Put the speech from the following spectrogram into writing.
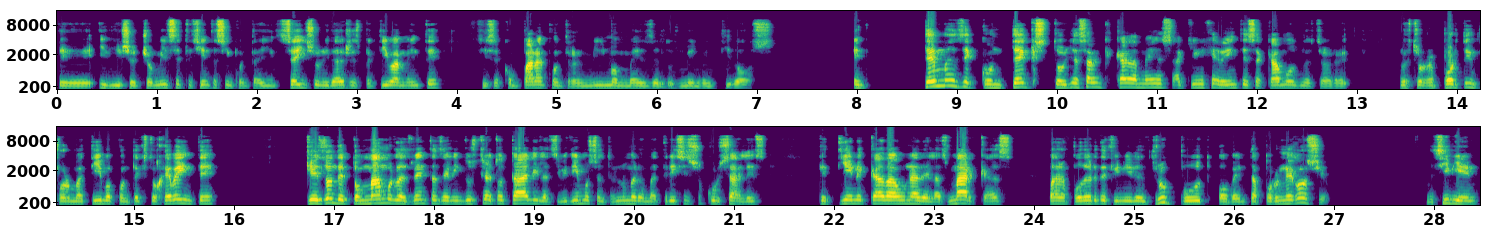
eh, y 18.756 unidades respectivamente, si se comparan contra el mismo mes del 2022. En temas de contexto, ya saben que cada mes aquí en G20 sacamos nuestra nuestro reporte informativo Contexto G20, que es donde tomamos las ventas de la industria total y las dividimos entre el número de matrices sucursales que tiene cada una de las marcas para poder definir el throughput o venta por negocio. Así bien,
